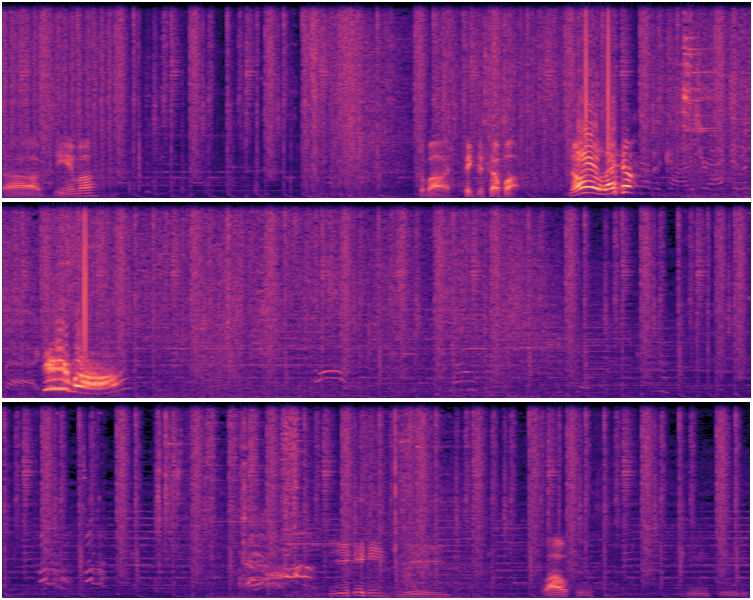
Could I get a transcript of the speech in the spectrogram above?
Uh, Dima. Pick yourself up. No, let him. Dima! GG. Louses. GG.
